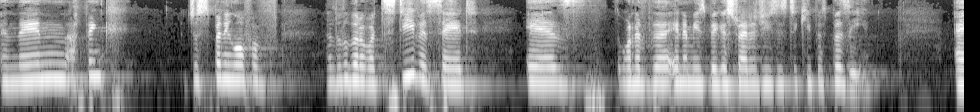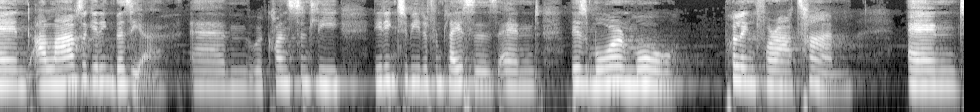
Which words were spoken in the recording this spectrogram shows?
and then I think just spinning off of a little bit of what Steve has said is one of the enemy's biggest strategies is to keep us busy. And our lives are getting busier. Um, we're constantly needing to be different places, and there's more and more pulling for our time. And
